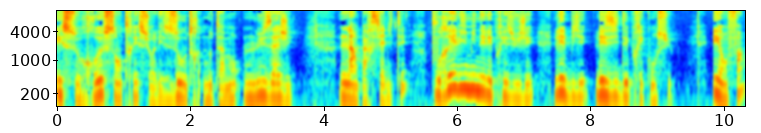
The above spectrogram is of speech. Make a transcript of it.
et se recentrer sur les autres, notamment l'usager. L'impartialité pour éliminer les préjugés, les biais, les idées préconçues. Et enfin,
